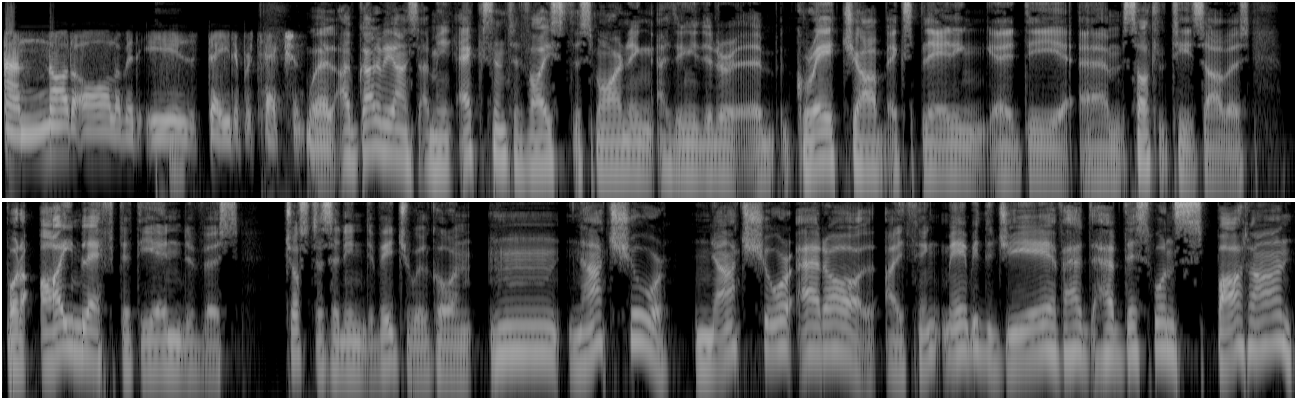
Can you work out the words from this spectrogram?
and not all of it is data protection. Well, I've got to be honest. I mean, excellent advice this morning. I think you did a, great job explaining uh, the um, subtleties of it. But I'm left at the end of it just as an individual going, mm, not sure, not sure at all. I think maybe the GAA have had have this one spot on.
